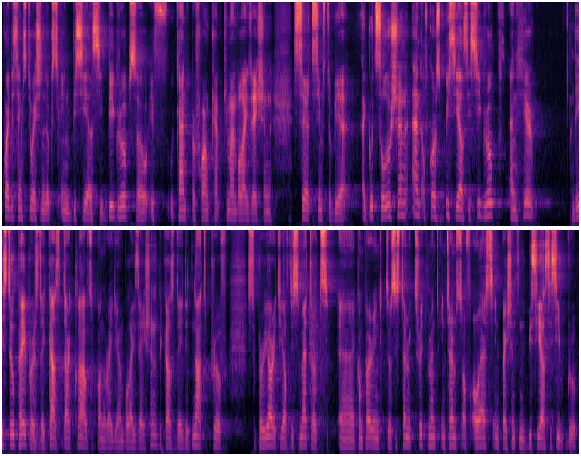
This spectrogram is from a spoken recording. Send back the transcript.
Quite the same situation looks in BCLCB group. So if we can't perform chemoembolization, SIRT seems to be a, a good solution. And, of course, BCLCC group. And here these two papers, they cast dark clouds upon radioembolization because they did not prove superiority of this method uh, comparing to systemic treatment in terms of OS in patients in the BCLCC group.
